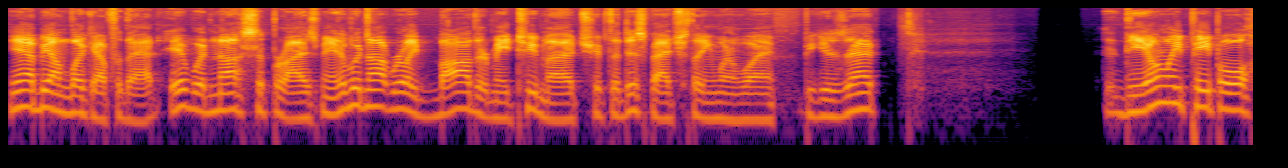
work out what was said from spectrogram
yeah, be on the lookout for that. It would not surprise me. It would not really bother me too much if the dispatch thing went away because that the only people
